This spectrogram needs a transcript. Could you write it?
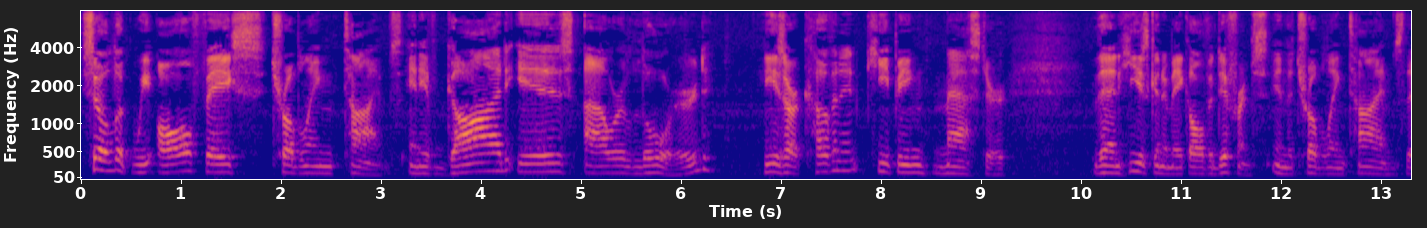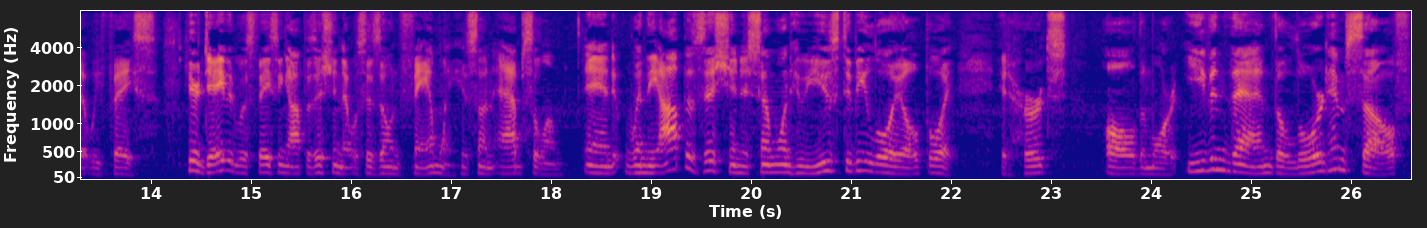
So, look, we all face troubling times. And if God is our Lord, He is our covenant keeping master then he is going to make all the difference in the troubling times that we face. Here, David was facing opposition that was his own family, his son Absalom. And when the opposition is someone who used to be loyal, boy, it hurts all the more. Even then, the Lord himself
